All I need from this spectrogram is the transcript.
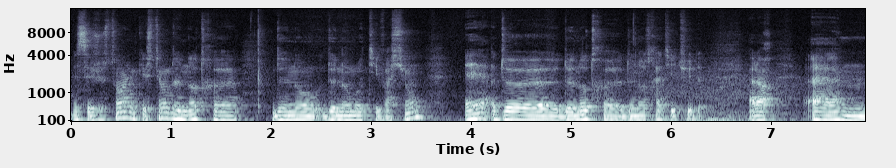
Mais c'est justement une question de, notre, de, nos, de nos motivations et de, de, notre, de notre attitude. Alors, euh,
